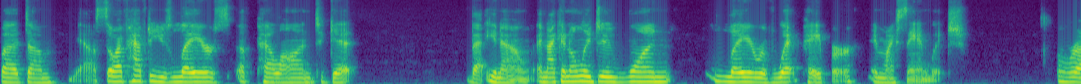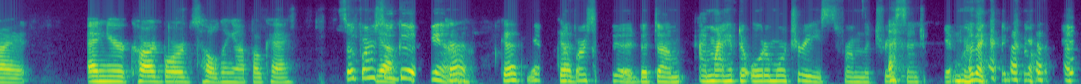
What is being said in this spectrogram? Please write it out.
but um, yeah, so I have to use layers of Pellon to get that, you know, and I can only do one layer of wet paper in my sandwich. Right. And your cardboard's holding up okay? So far, yeah. so good. Yeah. Good. Good. Yeah, good. so far so good. But um, I might have to order more trees from the tree center to get more of that.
